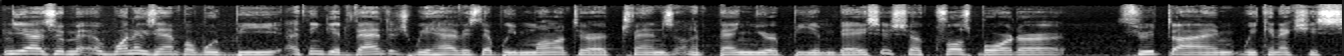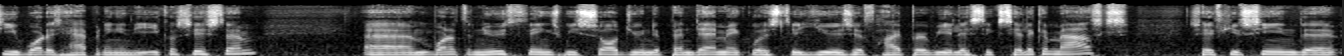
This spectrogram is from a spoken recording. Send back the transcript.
Yeah, so one example would be I think the advantage we have is that we monitor trends on a pan European basis. So cross border, through time, we can actually see what is happening in the ecosystem. Um, one of the new things we saw during the pandemic was the use of hyper realistic silicon masks. So if you've seen the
